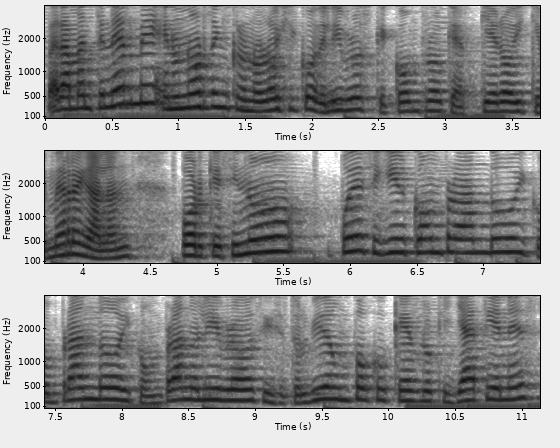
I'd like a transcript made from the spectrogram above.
para mantenerme en un orden cronológico de libros que compro, que adquiero y que me regalan, porque si no, puedes seguir comprando y comprando y comprando libros y se te olvida un poco qué es lo que ya tienes.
